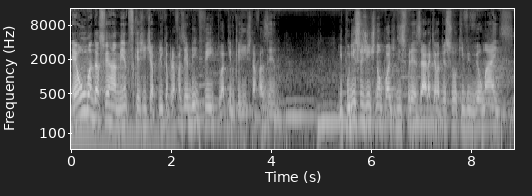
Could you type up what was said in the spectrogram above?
é uma das ferramentas que a gente aplica para fazer bem feito aquilo que a gente está fazendo. E por isso a gente não pode desprezar aquela pessoa que viveu mais,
